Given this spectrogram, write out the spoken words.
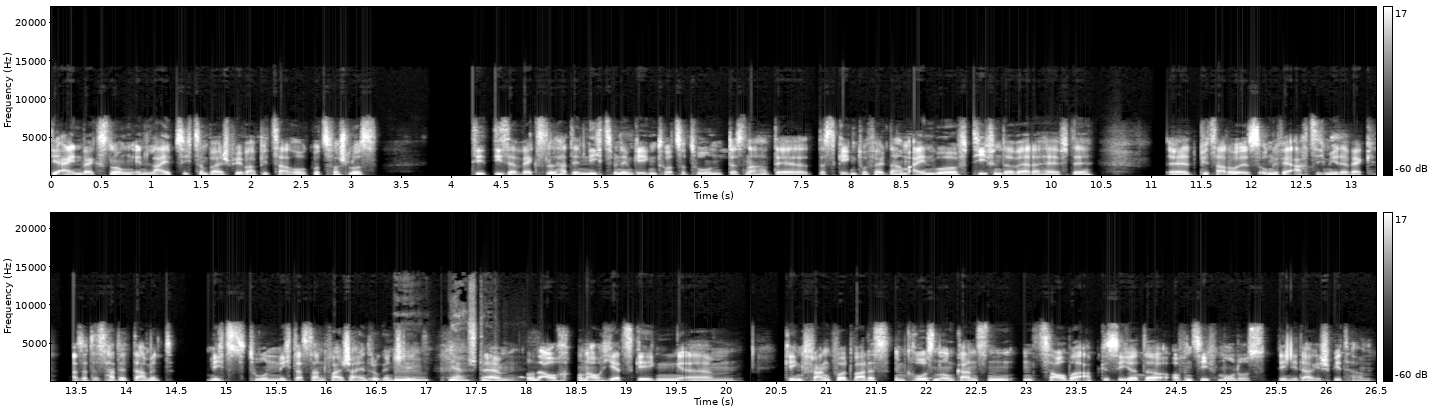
die Einwechslung in Leipzig zum Beispiel war Pizarro kurz vor Schluss die, dieser Wechsel hatte nichts mit dem Gegentor zu tun. Das, nach der, das Gegentor fällt nach dem Einwurf tief in der Werderhälfte. Äh, Pizarro ist ungefähr 80 Meter weg. Also das hatte damit nichts zu tun. Nicht, dass da ein falscher Eindruck entsteht. Mhm. Ja, stimmt. Ähm, und, auch, und auch jetzt gegen, ähm, gegen Frankfurt war das im Großen und Ganzen ein sauber abgesicherter Offensivmodus, den die da gespielt haben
